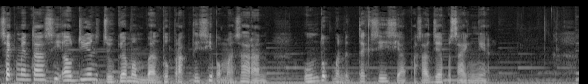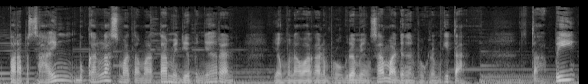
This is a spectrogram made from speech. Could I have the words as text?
Segmentasi audiens juga membantu praktisi pemasaran untuk mendeteksi siapa saja pesaingnya. Para pesaing bukanlah semata-mata media penyiaran yang menawarkan program yang sama dengan program kita, tetapi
